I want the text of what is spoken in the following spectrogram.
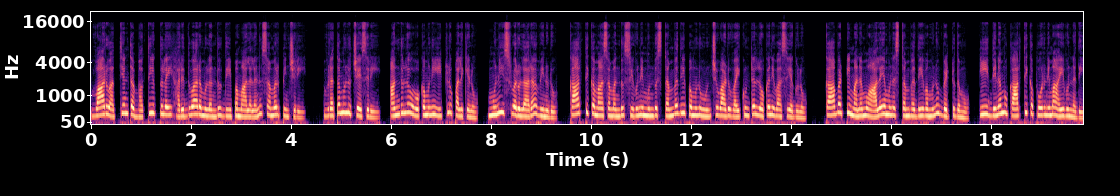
వారు అత్యంత భక్తియుక్తులై హరిద్వారములందు దీపమాలలను సమర్పించిరి. వ్రతములు చేసిరి. అందులో ఒకముని ఇట్లు పలికెను. మునీశ్వరులారా వినుడు. కార్తీకమాసమందు శివుని ముందు స్తంభదీపమును ఉంచువాడు వైకుంఠ లోకనివాసియగును. కాబట్టి మనము ఆలయమున స్తంభదీవమును బెట్టుదము. ఈ దినము కార్తీక పూర్ణిమ అయివున్నది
